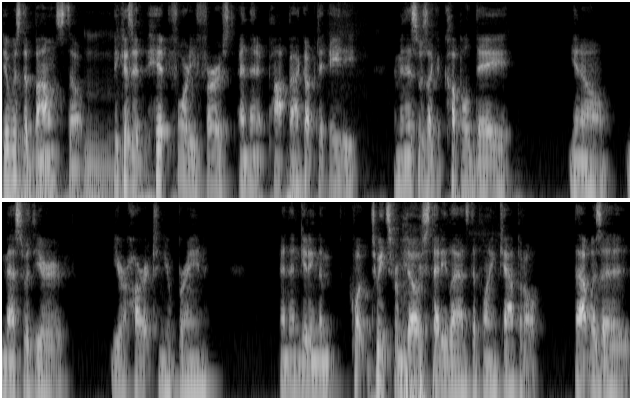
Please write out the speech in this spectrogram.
It was the bounce though, Mm. because it hit 41st and then it popped back up to 80. I mean, this was like a couple day, you know, mess with your your heart and your brain, and then getting the quote tweets from Do, "Steady lads deploying capital." That was a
